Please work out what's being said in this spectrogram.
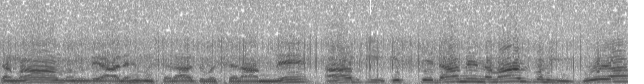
تمام انبیاء علیہ السلاط وسلام نے آپ کی ابتدا میں نماز پڑھی۔ گویا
